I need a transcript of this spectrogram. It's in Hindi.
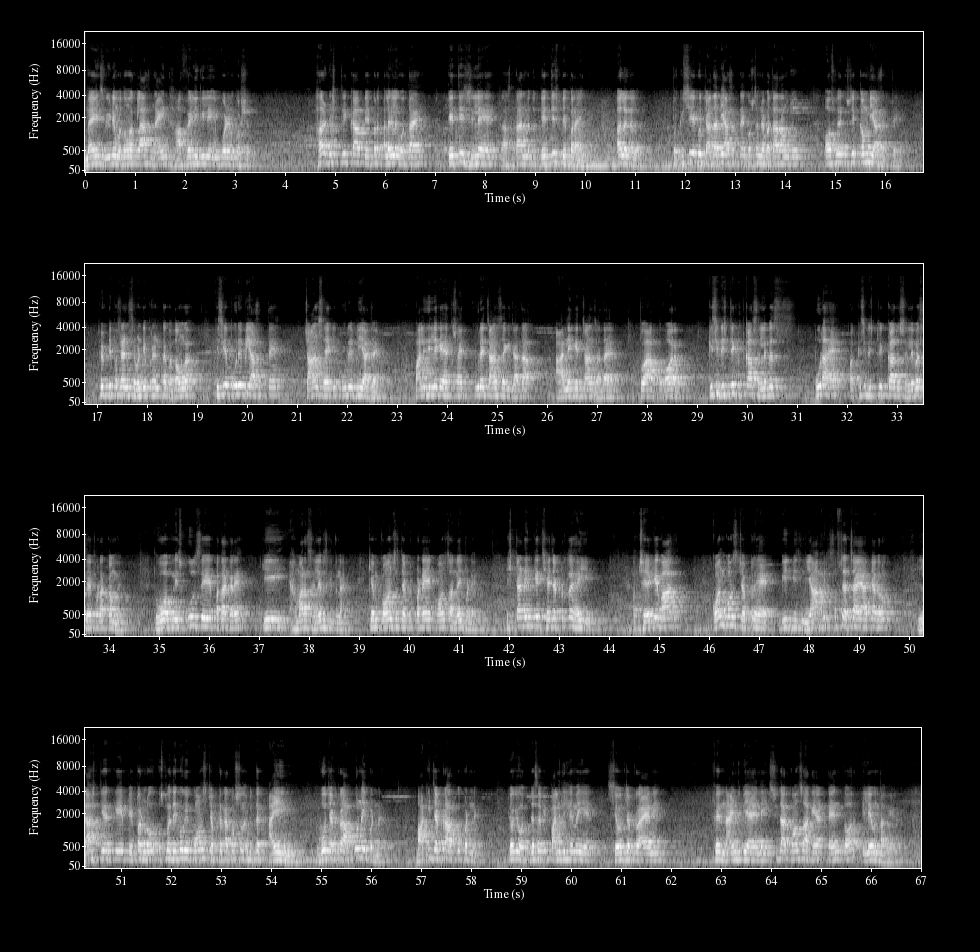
मैं इस वीडियो में बताऊँगा क्लास नाइन्थ हाफ़ वैली के लिए इम्पोर्टेंट क्वेश्चन हर डिस्ट्रिक्ट का पेपर अलग अलग होता है. तैंतीस ज़िले हैं राजस्थान में तो तैंतीस पेपर आएँगे अलग अलग तो किसी के कुछ ज़्यादा भी आ सकते हैं क्वेश्चन मैं बता रहा हूँ जो, और उसमें कुछ से कम भी आ सकते हैं. फिफ्टी परसेंट सेवेंटी परसेंट तक बताऊँगा. किसी के पूरे भी आ सकते हैं. चांस है कि पूरे भी आ जाए. पाली ज़िले के हैं तो शायद पूरे चांस है कि ज़्यादा आने के चांस ज़्यादा है. तो आप और किसी डिस्ट्रिक्ट का सिलेबस पूरा है और किसी डिस्ट्रिक्ट का जो सिलेबस है थोड़ा कम है तो वो अपने स्कूल से पता करें कि हमारा सिलेबस कितना है, कि हम कौन सा चैप्टर पढ़ें, कौन सा नहीं पढ़ें। स्टार्टिंग के छः चैप्टर तो है ही। अब छः के बाद कौन कौन से चैप्टर है बीच बीच में, या फिर सबसे अच्छा है, आप क्या करो लास्ट ईयर के पेपर लो, उसमें देखो कि कौन से चैप्टर का क्वेश्चन अभी तक आए ही नहीं। वो चैप्टर आपको नहीं पढ़ना है, बाकी चैप्टर आपको पढ़ने क्योंकि जैसे अभी पाली ज़िले में ही है, सेवन चैप्टर आया नहीं, फिर नाइन्थ भी आया नहीं, सीधा कौन सा आ गया? टेंथ और इलेवेंथ आ गया।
